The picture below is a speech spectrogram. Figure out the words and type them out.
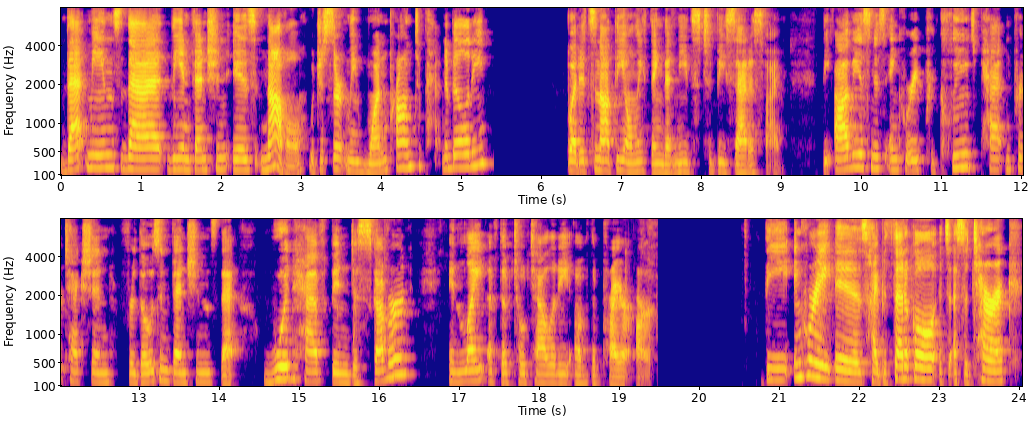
That means that the invention is novel, which is certainly one prong to patentability, but it's not the only thing that needs to be satisfied. The obviousness inquiry precludes patent protection for those inventions that would have been discovered in light of the totality of the prior art. The inquiry is hypothetical, it's esoteric.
